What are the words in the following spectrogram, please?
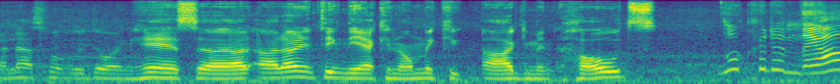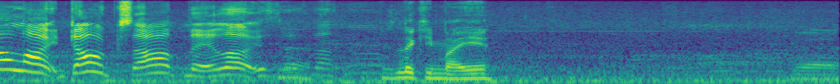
and that's what we're doing here. So I, I don't think the economic argument holds. Look at them. They are like dogs, aren't they? Look. He's licking my ear. Yeah.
